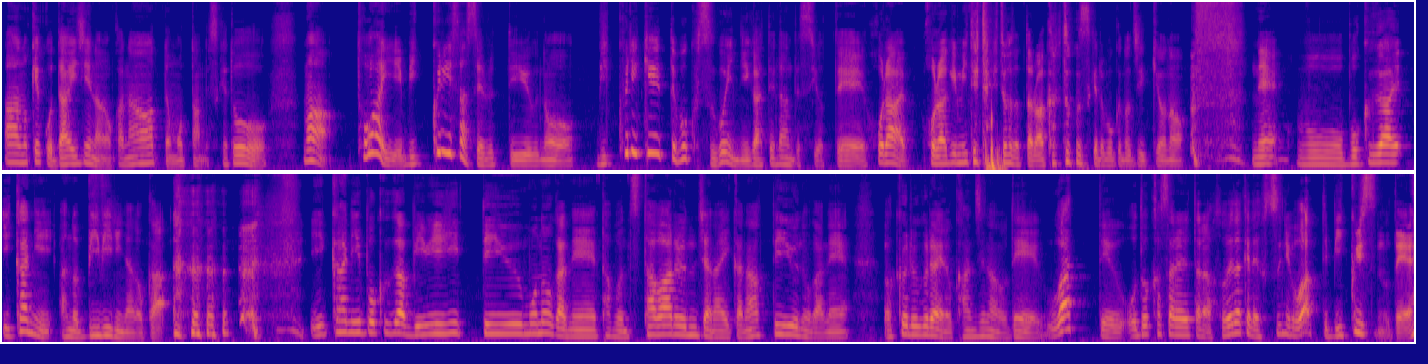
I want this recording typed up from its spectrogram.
あの、結構大事なのかなって思ったんですけど、まあ、とはいえ、びっくりさせるっていうのを、びっくり系って僕すごい苦手なんですよって、ホラー、ホラーゲ見てた人だったらわかると思うんですけど、僕の実況の。ね、もう僕がいかにあのビビりなのか。いかに僕がビビりっていうものがね、多分伝わるんじゃないかなっていうのがね、わかるぐらいの感じなので、うわって脅かされたら、それだけで普通にわってびっくりするので。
